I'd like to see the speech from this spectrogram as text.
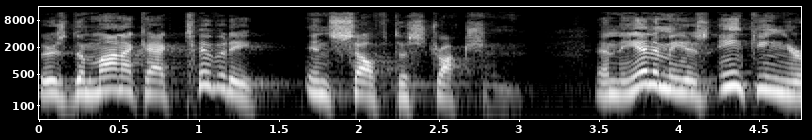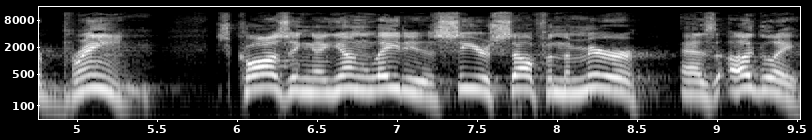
There's demonic activity in self destruction. And the enemy is inking your brain. It's causing a young lady to see herself in the mirror as ugly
